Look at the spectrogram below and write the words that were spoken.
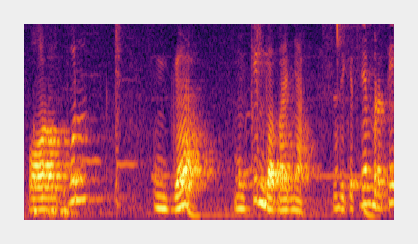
walaupun enggak mungkin nggak banyak sedikitnya berarti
